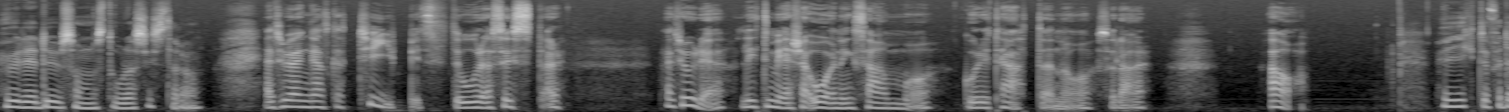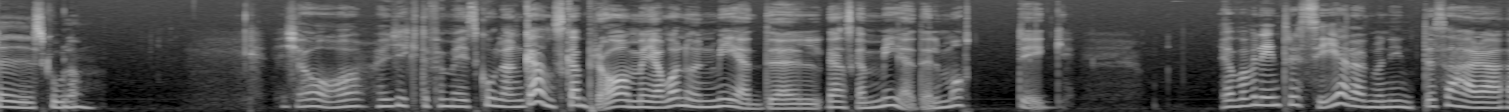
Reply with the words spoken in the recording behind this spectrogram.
Hur är du som stora syster då? Jag tror jag är en ganska typisk stora syster. Jag tror det. Lite mer så ordningsam och går i täten och sådär. Ja. Hur gick det för dig i skolan? Ja, hur gick det för mig i skolan? Ganska bra, men jag var nog en medel, ganska medelmåttig. Jag var väl intresserad, men inte så här...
